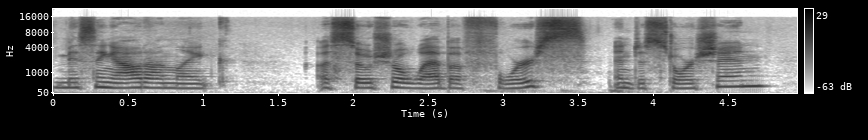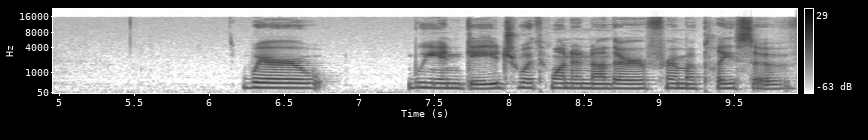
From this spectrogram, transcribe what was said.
Missing out on like a social web of force and distortion where we engage with one another from a place of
